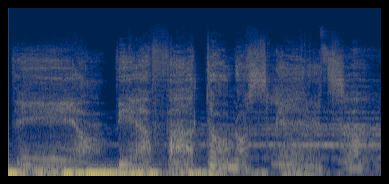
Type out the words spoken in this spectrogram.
Dio vi ha fatto uno scherzo.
